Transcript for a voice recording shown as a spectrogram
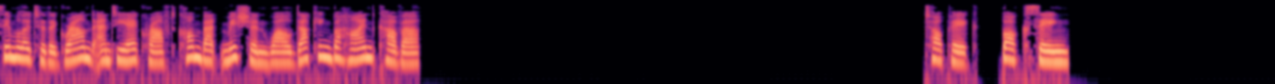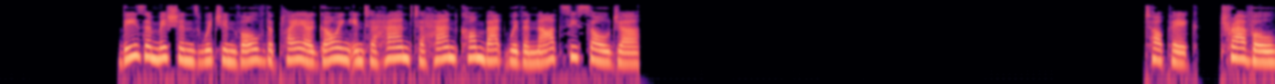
similar to the ground anti-aircraft combat mission while ducking behind cover. Topic: Boxing. These are missions which involve the player going into hand-to-hand -hand combat with a Nazi soldier. Topic: Travel.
